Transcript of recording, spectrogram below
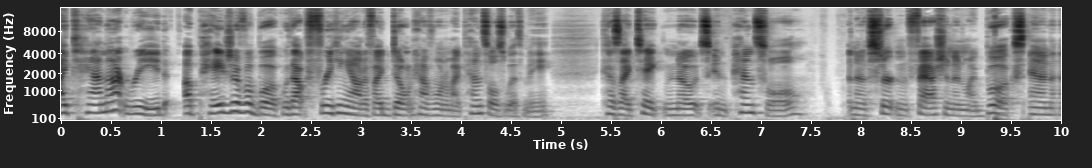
I cannot read a page of a book without freaking out if I don't have one of my pencils with me because I take notes in pencil in a certain fashion in my books and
